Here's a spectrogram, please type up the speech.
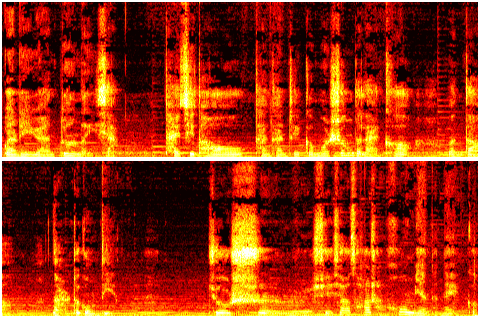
管理员顿了一下，抬起头看看这个陌生的来客，问道：“哪儿的工地？”就是学校操场后面的那个。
